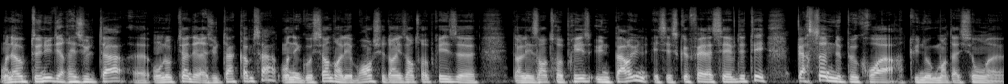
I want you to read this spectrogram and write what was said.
On a obtenu des résultats, euh, on obtient des résultats comme ça, en négociant dans les branches et dans les entreprises, euh, dans les entreprises une par une. Et c'est ce que fait la CFDT. Personne ne peut croire qu'une augmentation euh,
